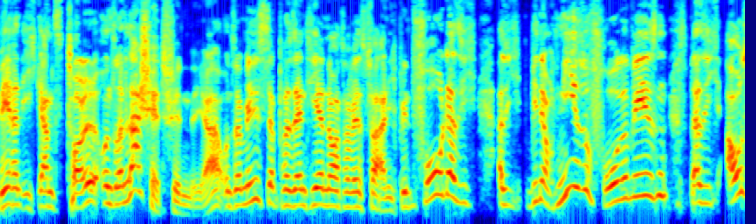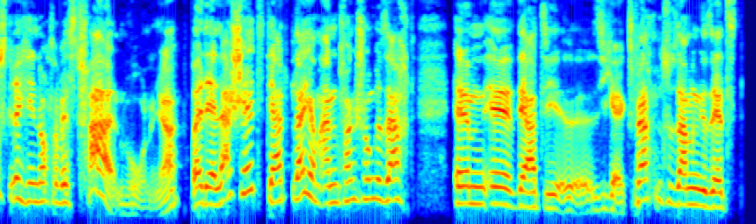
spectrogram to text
während ich ganz toll unseren Laschet finde, ja, unser Ministerpräsident hier in Nordrhein-Westfalen. Ich bin froh, dass ich, also ich bin auch nie so froh gewesen, dass ich ausgerechnet in Nordrhein-Westfalen wohne, ja, weil der Laschet, der hat gleich am Anfang schon gesagt, ähm, äh, der hat sie, äh, sicher Experten zusammengesetzt,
